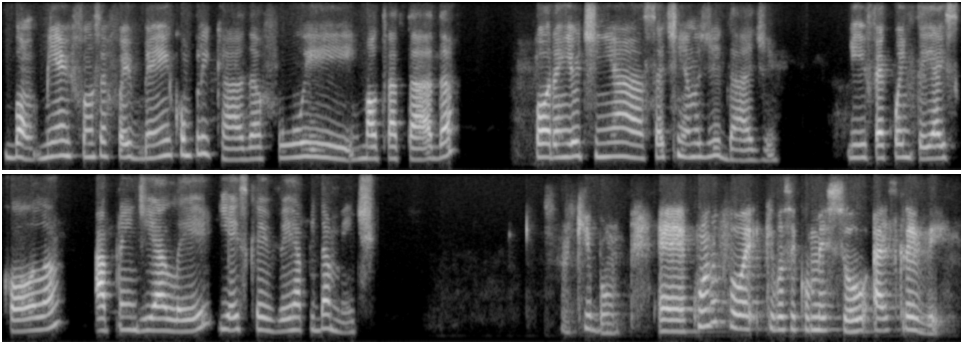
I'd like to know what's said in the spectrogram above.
Bom, minha infância foi bem complicada. Fui maltratada, porém eu tinha sete anos de idade e frequentei a escola, aprendi a ler e a escrever rapidamente. Ah, que bom. É, quando foi que você começou a escrever?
